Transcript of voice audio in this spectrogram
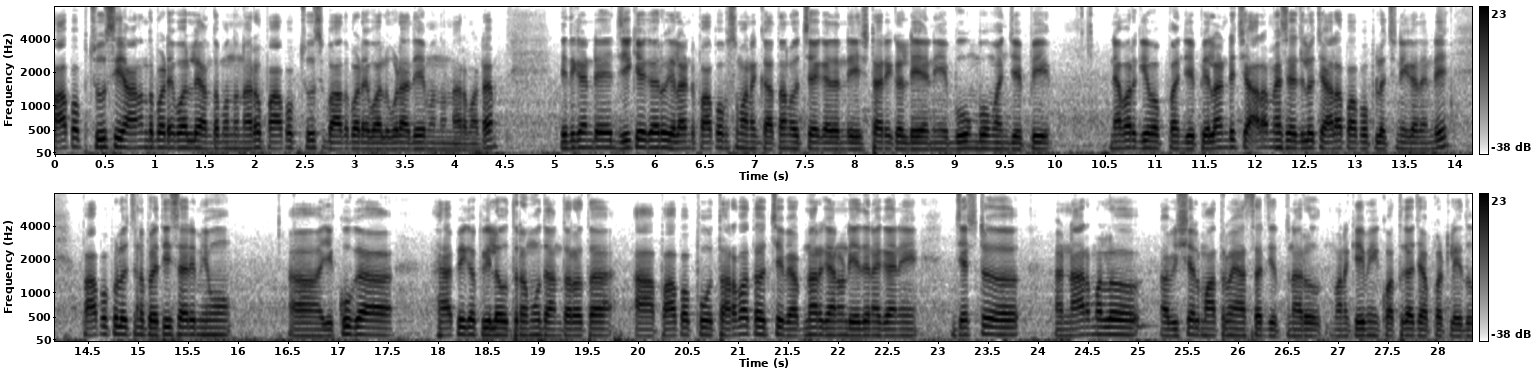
పాపప్ చూసి ఆనందపడే వాళ్ళు ఎంతమంది ఉన్నారో. పాపప్ చూసి బాధపడే వాళ్ళు కూడా అదే మంది ఉన్నారన్నమాట. ఎందుకంటే జీకే గారు ఇలాంటి పాపప్స్ మనకి గతంలో వచ్చాయి కదండి. హిస్టారికల్ డే అని బూమ్ బూమ్ అని చెప్పి నెవర్ గివ్ అప్ అని చెప్పి ఇలాంటి చాలా మెసేజ్లు చాలా పాపప్లు వచ్చినాయి కదండి. పాపప్లు వచ్చిన ప్రతిసారి మేము ఎక్కువగా హ్యాపీగా ఫీల్ అవుతున్నాము. దాని తర్వాత ఆ పాపప్ తర్వాత వచ్చే వెబినార్ కానివ్వండి ఏదైనా కానీ జస్ట్ నార్మల్ ఆ విషయాలు మాత్రమే వేస్తారు చెప్తున్నారు. మనకేమీ కొత్తగా చెప్పట్లేదు.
